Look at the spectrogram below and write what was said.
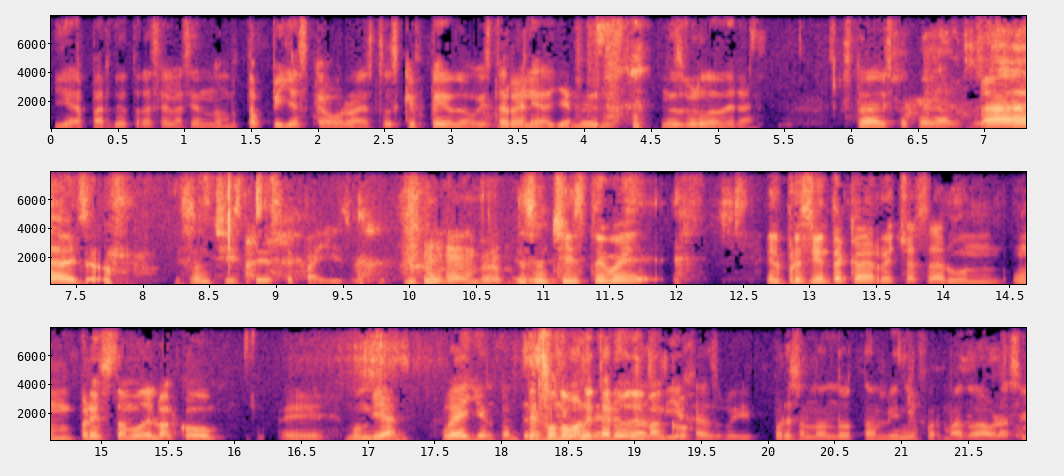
Y aparte atrás se le hacen topillas, cabrón, esto es que pedo, güey, esta realidad ya no es, no es verdadera. Está, está cagado, güey. Ay, no. Es un chiste este país, güey. es un chiste, güey. El presidente acaba de rechazar un, un préstamo del Banco eh, mundial Güey, yo encontré ¿Del Fondo de Monetario del banco? viejas, güey. Por eso no ando tan bien informado ahora sí.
